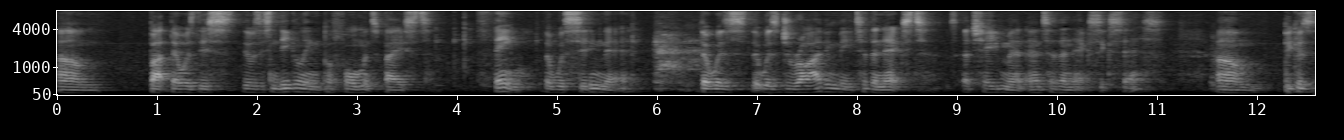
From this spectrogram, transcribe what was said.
um, but there was this there was this niggling performance based thing that was sitting there, that was that was driving me to the next achievement and to the next success, um, because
